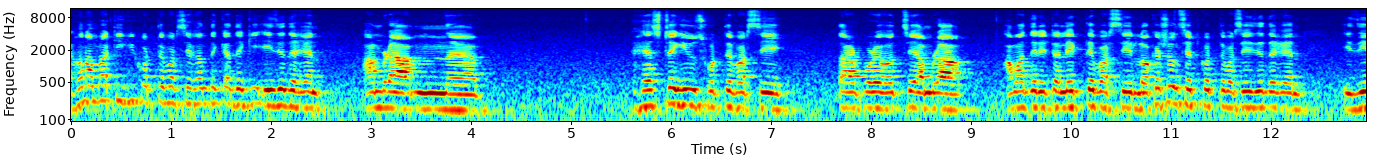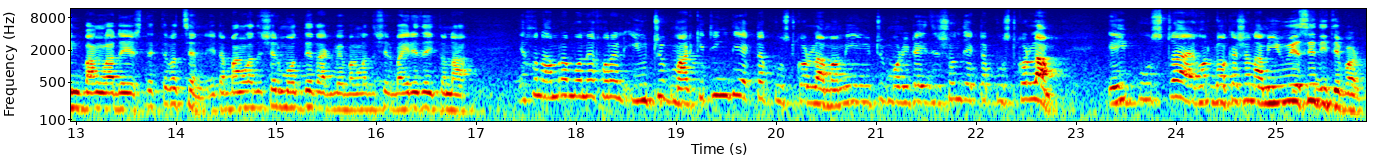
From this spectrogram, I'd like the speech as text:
এখন আমরা কি কি করতে পারছি এখান থেকে দেখি, এই যে দেখেন আমরা হ্যাশট্যাগ ইউজ করতে পারছি, তারপরে হচ্ছে আমরা আমাদের এটা লিখতে পারছি লোকেশন সেট করতে পারছি, এই যে দেখেন ইজ ইন বাংলাদেশ দেখতে পাচ্ছেন? এটা বাংলাদেশের মধ্যে থাকবে, বাংলাদেশের বাইরে যাইতো না। এখন আমরা মনে করেন ইউটিউব মার্কেটিং দিয়ে একটা পোস্ট করলাম, আমি ইউটিউব মনিটাইজেশন দিয়ে একটা পোস্ট করলাম, এই পোস্টটা এখন লোকেশন আমি ইউএসএ দিতে পারব।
